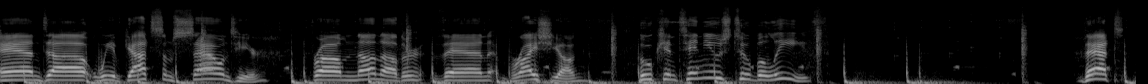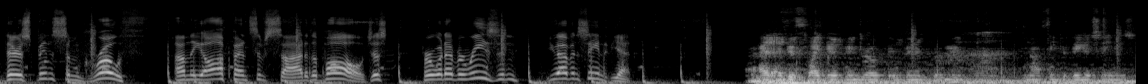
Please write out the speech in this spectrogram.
and uh, we've got some sound here from none other than Bryce Young, who continues to believe that there's been some growth on the offensive side of the ball. Just for whatever reason, you haven't seen it yet. I, I do feel like there's been growth, there's been improvement, um, and I think the biggest thing is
